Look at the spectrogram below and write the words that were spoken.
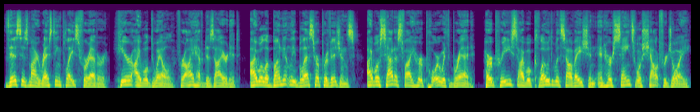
This is my resting place forever. Here I will dwell, for I have desired it. I will abundantly bless her provisions. I will satisfy her poor with bread. Her priest I will clothe with salvation, and her saints will shout for joy.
